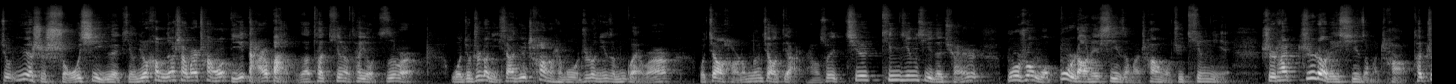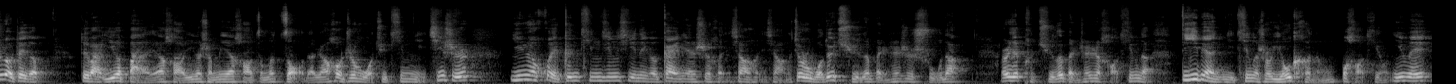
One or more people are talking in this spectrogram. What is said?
就越是熟悉越听，就恨不得上面唱我底下打着板子，他听着他有滋味儿，我就知道你下句唱什么，我知道你怎么拐弯，我叫好能不能叫点儿上。所以其实听京戏的全是不是说我不知道这戏怎么唱，我去听你，是他知道这戏怎么唱，他知道这个对吧？一个板也好，一个什么也好，怎么走的，然后之后我去听你。其实音乐会跟听京戏那个概念是很像很像的，就是我对曲子本身是熟的。而且曲子本身是好听的，第一遍你听的时候有可能不好听，因为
